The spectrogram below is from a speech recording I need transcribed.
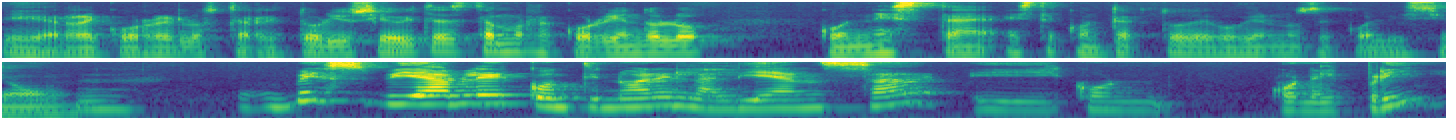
eh, recorrer los territorios y ahorita estamos recorriéndolo con esta, este contacto de gobiernos de coalición. Mm. ¿Ves viable continuar en la alianza y con, con el PRI?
